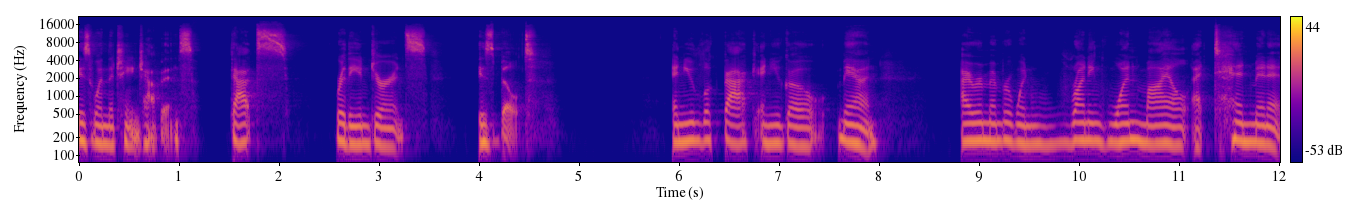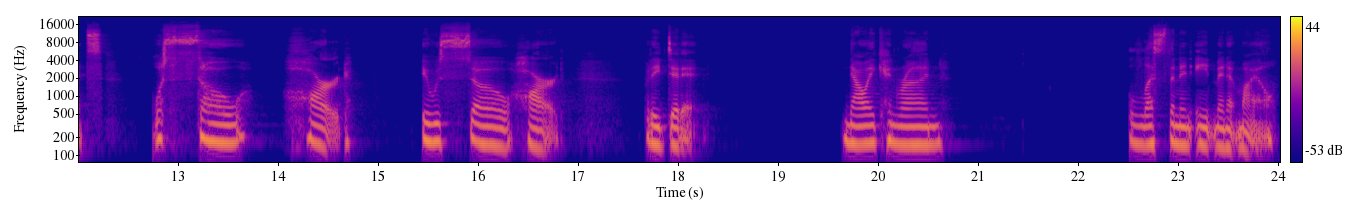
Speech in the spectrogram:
is when the change happens. That's where the endurance is built. And you look back and you go, man, I remember when running one mile at 10 minutes was so hard. It was so hard, but I did it. Now I can run less than an eight minute mile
